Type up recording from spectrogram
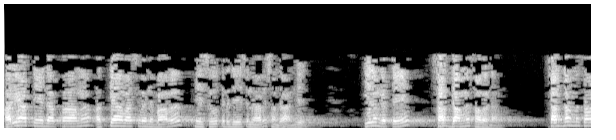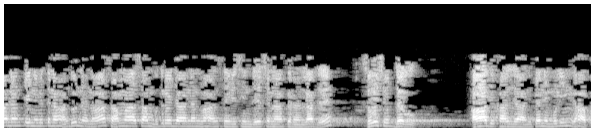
අරිහත්ත්වයට දක්වාම අත්‍යවශ්‍ය වෙන බව මේ සූත්‍ර දේශනාවේ සඳහන් වේ. ඊළඟට සද්ධම්ම ශ්‍රවණං. සද්ධම්ම ශ්‍රවණං කියන මෙතන හඳුන්වනවා සම්මා සම්බුදුරජාණන් වහන්සේ විසින් දේශනා කරන ලද සවිසුද්ධ වූ ආදි කල්යාණ කියන්නේ මුලින් යහපත්.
